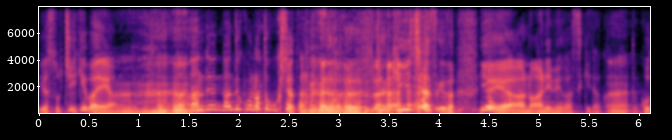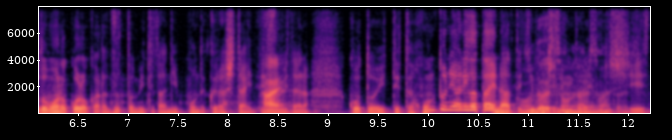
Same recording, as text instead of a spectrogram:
やそっち行けばええやんって思ってななんで なんでこんなとこ来ちゃったのっと聞いちゃうんですけどいやいや あのアニメが好きだからって、うん。子供の頃からずっと見てた日本で暮らしたいです、はい。みたいなことを言ってて本当にありがたいなって気持ちにもなりますし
